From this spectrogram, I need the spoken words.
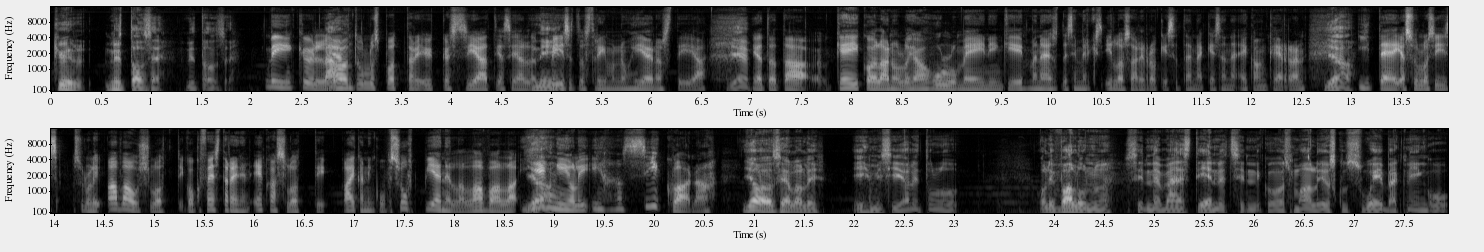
kyllä nyt on se, nyt on se. Niin, kyllä. Jep. On tullut spottari ykkössijat ja siellä niin. Biisit on striimannut hienosti ja, Jep. ja tota, keikoilla on ollut ihan hullu meininki. Mä näin sut esimerkiksi Ilosaari-rokissa tänä kesänä ekan kerran Joo. itse ja sulla, siis, sulla oli avauslotti, koko festareiden ekaslotti aika niinku suht pienellä lavalla. Joo. Jengi oli ihan sikana. Joo, siellä oli ihmisiä, oli tullut, oli valunut sinne. Mä en edes tiennyt, sinne, koska mä olin joskus way back niin kuin,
